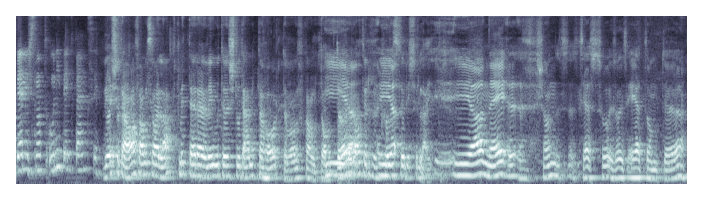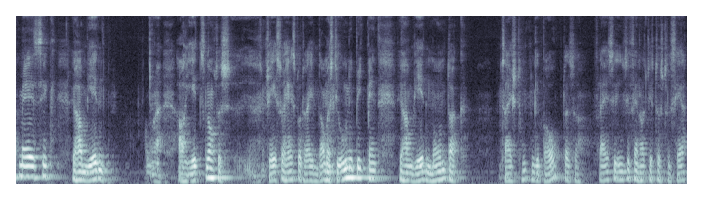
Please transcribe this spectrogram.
dann war es noch die Uni Big Bang. Gewesen. Wie hast du den Anfang so erlebt mit dieser wilden Studentenhorte, Wolfgang? Dompteur Ja, oder für ja. künstlerischer Leiter? Ja, nein, äh, schon zuerst so, so ist eher Dompteur-mäßig. Wir haben jeden, äh, auch jetzt noch, das Jazz so heißt, oder eben damals die Uni Big Band, wir haben jeden Montag zwei Stunden geprobt, also fleißig. Insofern hat sich das dann sehr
